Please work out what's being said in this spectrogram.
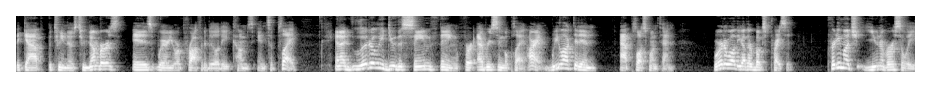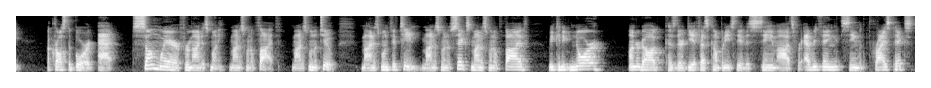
The gap between those two numbers is where your profitability comes into play. And I'd literally do the same thing for every single play. All right, we locked it in at plus 110. Where do all the other books price it? Pretty much universally across the board at somewhere for minus money. Minus 105, minus 102, minus 115, minus 106, minus 105. We can ignore underdog because they're DFS companies. They have the same odds for everything. Same with PrizePicks.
